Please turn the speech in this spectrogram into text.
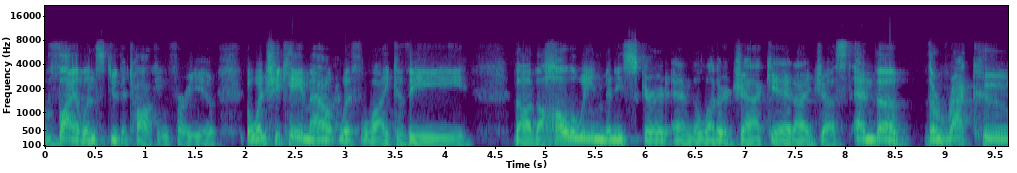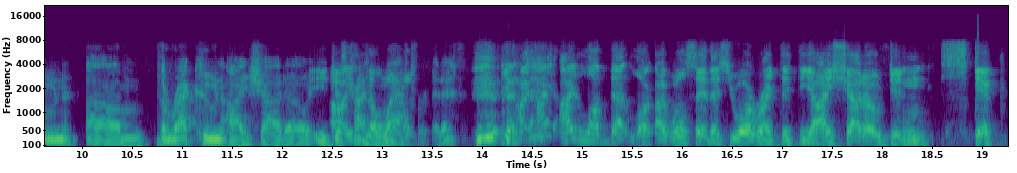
violence do the talking for you. But when she came out with like the the the Halloween miniskirt and the leather jacket. I just and the the raccoon um the raccoon eyeshadow. You just oh, kind of laughed for a minute. yeah, I, I I love that look. I will say this: you are right that the eyeshadow didn't stick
